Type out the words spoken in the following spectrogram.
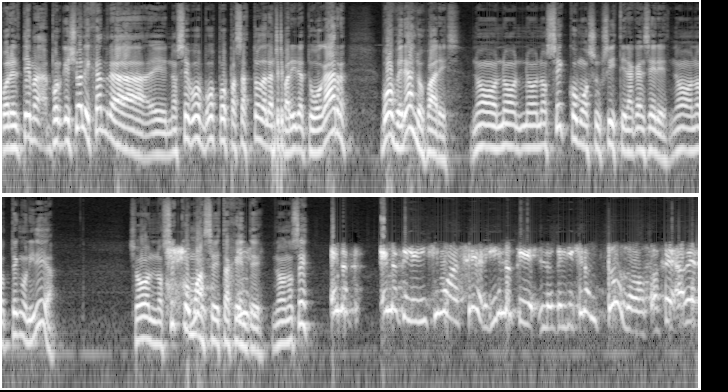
por el tema, porque yo Alejandra, eh, no sé, vos, vos, vos pasás toda la noche para ir a tu hogar, Vos verás los bares. No, no, no, no sé cómo subsisten acá en Ceres. No, no tengo ni idea. Yo no sé cómo hace esta gente. No, no sé. Es lo, es lo que le dijimos hacer y es lo que, lo que le dijeron todos. O sea, a ver,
